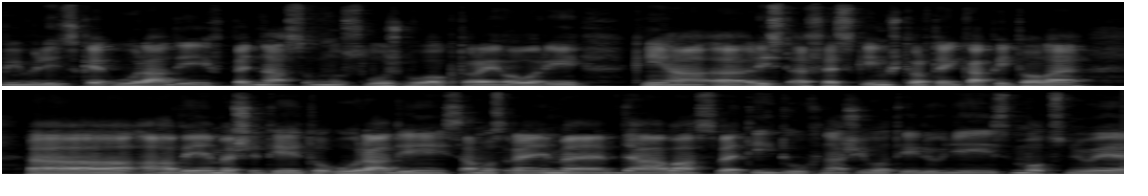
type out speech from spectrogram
biblické úrady, v 5-násobnú službu, o ktorej hovorí kniha e, List Efeským v 4. kapitole. E, a vieme, že tieto úrady samozrejme dáva Svetý duch na životy ľudí, zmocňuje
